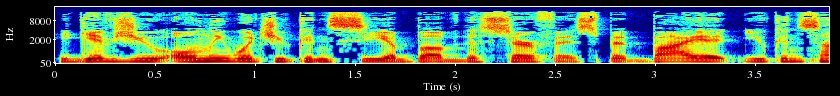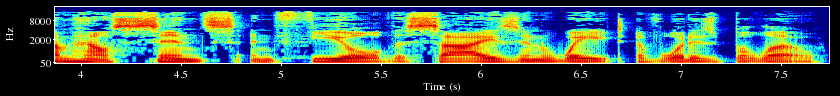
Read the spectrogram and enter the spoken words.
He gives you only what you can see above the surface, but by it you can somehow sense and feel the size and weight of what is below.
